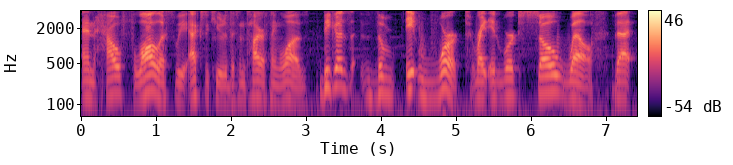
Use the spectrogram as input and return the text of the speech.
and how flawlessly executed this entire thing was. Because the it worked right? It worked so well that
